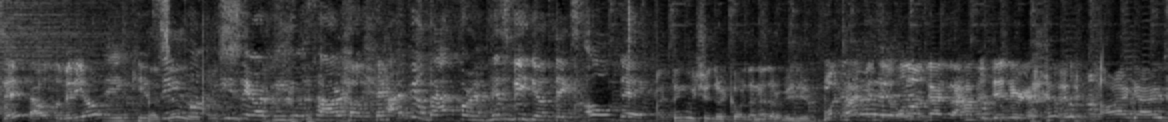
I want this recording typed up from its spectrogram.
That's it? That was the video? Thank you. That's See it, we're how just- easy our videos are? Okay. I feel bad for him. His video takes all day. I think we should record another video. What time is it? Hold on, guys. I have a dinner. All right, guys.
